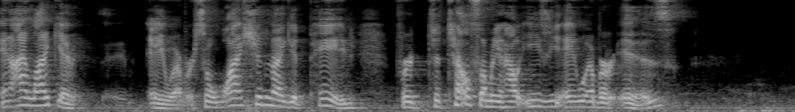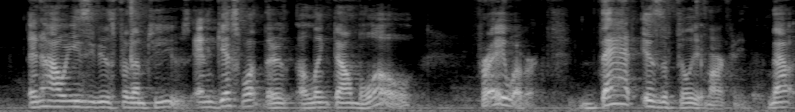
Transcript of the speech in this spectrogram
and I like Aweber. So why shouldn't I get paid for to tell somebody how easy Aweber is and how easy it is for them to use? And guess what? There's a link down below for Aweber. That is affiliate marketing. Now,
